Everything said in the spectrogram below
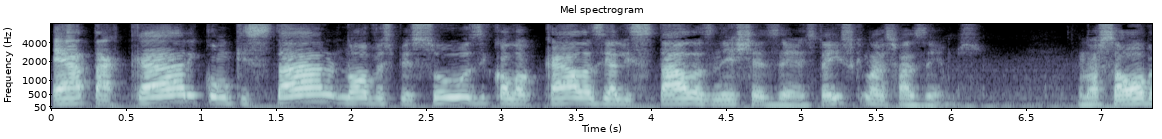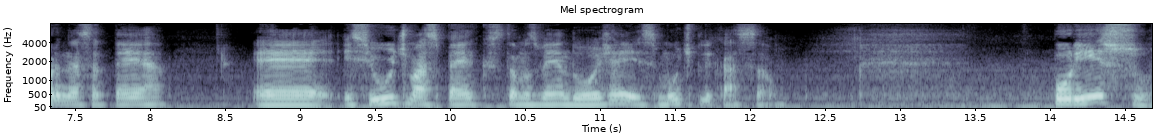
É atacar e conquistar novas pessoas e colocá-las e alistá-las neste exército. É isso que nós fazemos. Nossa obra nessa terra, é, esse último aspecto que estamos vendo hoje é esse: multiplicação. Por isso,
